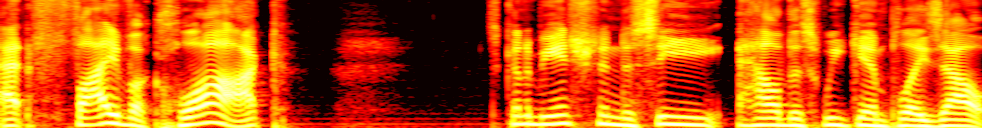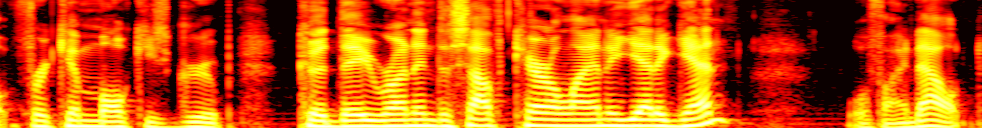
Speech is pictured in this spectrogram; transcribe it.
at 5 o'clock. It's going to be interesting to see how this weekend plays out for Kim Mulkey's group. Could they run into South Carolina yet again? We'll find out.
